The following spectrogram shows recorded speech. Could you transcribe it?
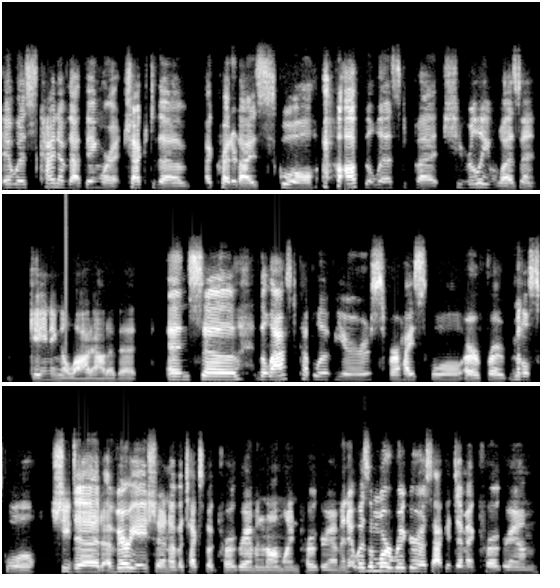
it was kind of that thing where it checked the accreditized school off the list, but she really wasn't gaining a lot out of it. And so the last couple of years for high school or for middle school, she did a variation of a textbook program and an online program. And it was a more rigorous academic program,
